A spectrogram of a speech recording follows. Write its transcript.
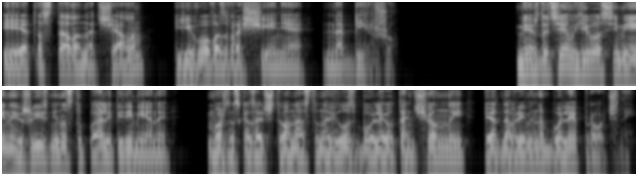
и это стало началом его возвращения на биржу. Между тем в его семейной жизни наступали перемены. Можно сказать, что она становилась более утонченной и одновременно более прочной.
